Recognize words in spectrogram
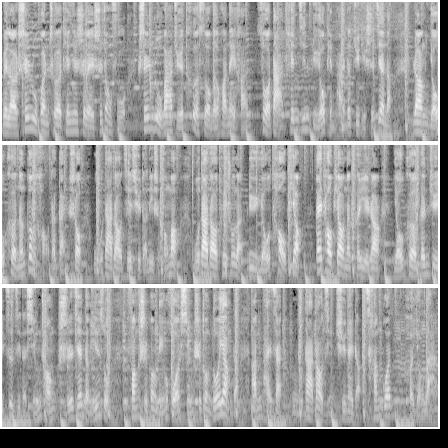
为了深入贯彻天津市委市政府深入挖掘特色文化内涵、做大天津旅游品牌的具体实践呢，让游客能更好地感受五大道街区的历史风貌，五大道推出了旅游套票。该套票呢，可以让游客根据自己的行程、时间等因素，方式更灵活、形式更多样的安排在五大道景区内的参观和游览。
